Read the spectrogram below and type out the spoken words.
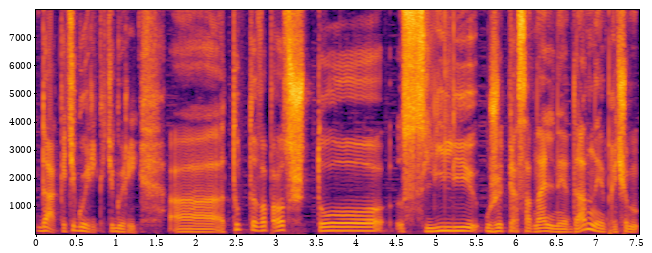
Да, категории, категории. А, тут вопрос, что слили уже персональные данные, причем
